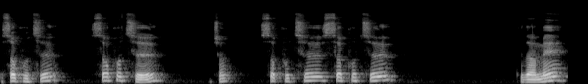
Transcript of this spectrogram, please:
support support 그렇죠? support support 그 다음에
